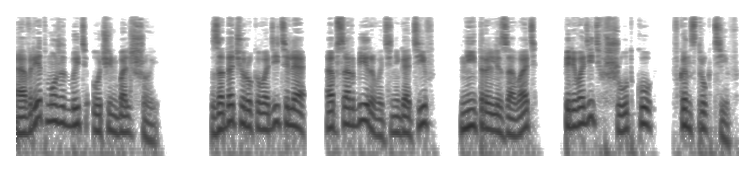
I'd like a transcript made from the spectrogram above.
а вред может быть очень большой. Задача руководителя — абсорбировать негатив, нейтрализовать, переводить в шутку, в конструктив.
